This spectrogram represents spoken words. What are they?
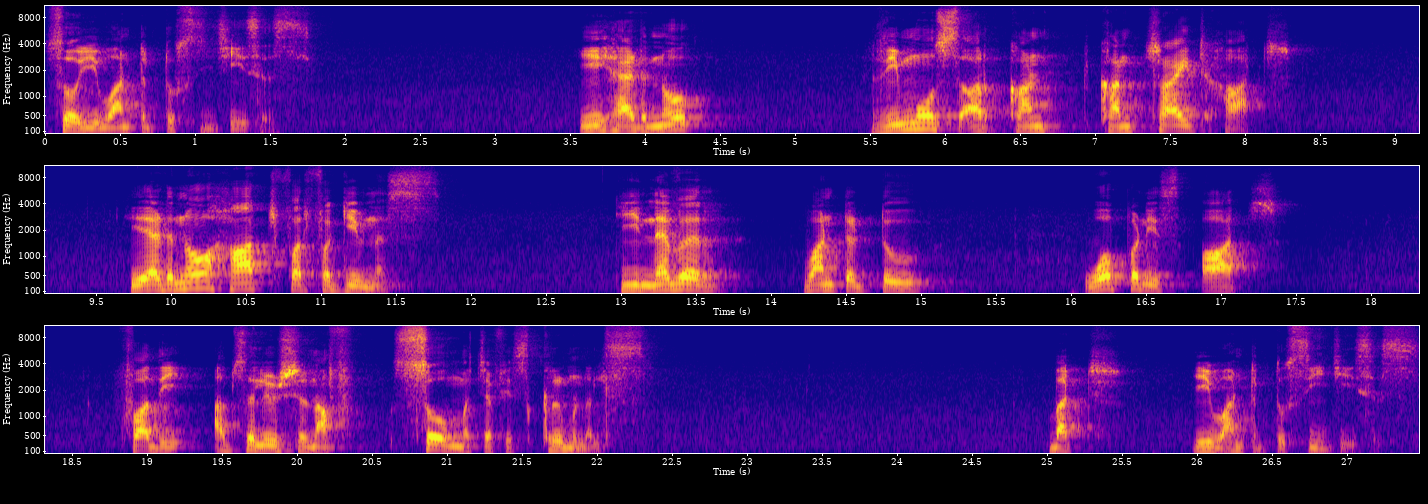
So he wanted to see Jesus. He had no remorse or con- contrite heart. He had no heart for forgiveness. He never wanted to open his heart for the absolution of so much of his criminals. But he wanted to see Jesus.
